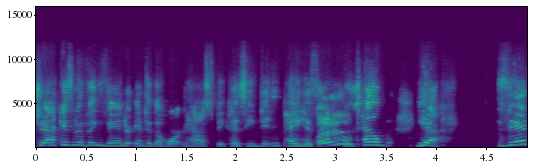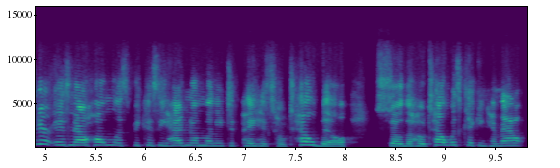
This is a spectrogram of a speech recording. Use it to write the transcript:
Jack is moving Xander into the Horton house because he didn't pay his What? hotel. Yeah. Xander is now homeless because he had no money to pay his hotel bill. So the hotel was kicking him out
